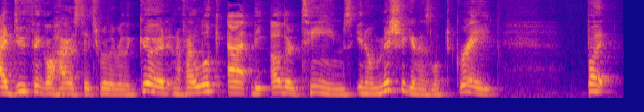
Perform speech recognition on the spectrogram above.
I do think Ohio State's really, really good. And if I look at the other teams, you know, Michigan has looked great, but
